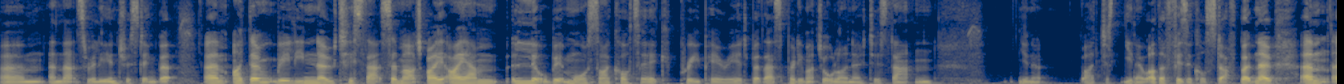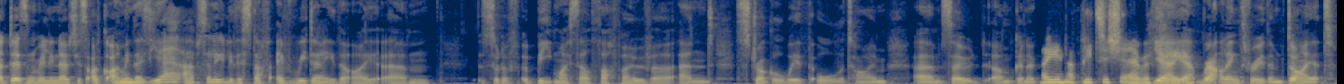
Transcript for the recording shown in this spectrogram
um, and that's really interesting. But um, I don't really notice that so much. I, I am a little bit more psychotic pre-period, but that's pretty much all I notice. That and you know. I just, you know, other physical stuff, but no, um, I doesn't really notice. I've got, I mean, there's, yeah, absolutely, there's stuff every day that I, um, sort of beat myself up over and struggle with all the time. Um, so I'm gonna, are you happy to share a yeah, few? yeah, yeah. rattling through them. Diet,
